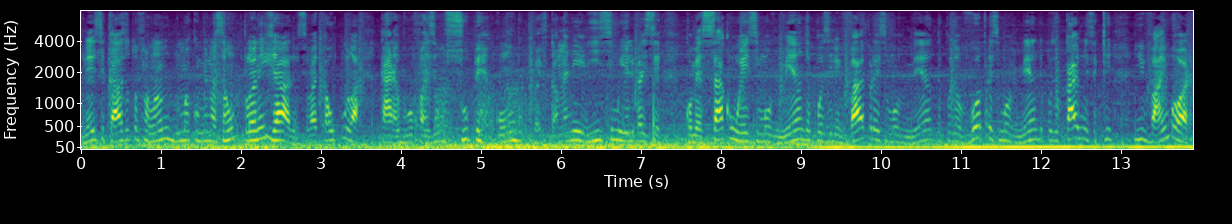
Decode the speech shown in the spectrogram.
Nesse caso, eu tô falando de uma combinação planejada. Você vai calcular, cara, eu vou fazer um super combo que vai ficar maneiríssimo e ele vai ser começar com esse movimento, depois ele vai para esse movimento, depois eu vou para esse movimento, depois eu caio nesse aqui e vai embora.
